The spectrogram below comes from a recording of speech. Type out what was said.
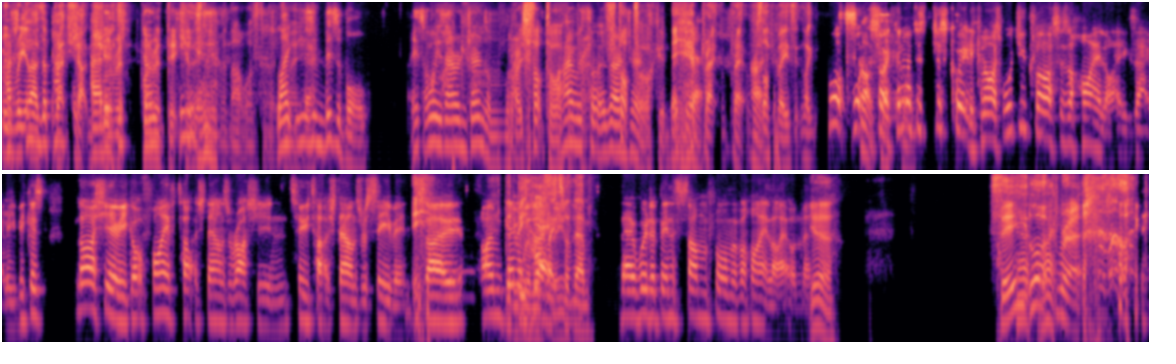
We've I've realised the Brett's package, and shit. What a, just what ridiculous statement that was. To, to Like me. he's invisible. It's oh, always Aaron Jones on the Right, stop talking. I always Brett. thought it was Aaron Stop Jones, talking. but Yeah, yeah. Brett, Brett, Alright. stop amazing. Like, What, what Scott's sorry, can I just just quickly can I ask what do you class as a highlight exactly? Because last year he got five touchdowns rushing, two touchdowns receiving. So I'm gonna be guess highlights them. there would have been some form of a highlight on there. Yeah. See, Yeah, look, right. Brett. like,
